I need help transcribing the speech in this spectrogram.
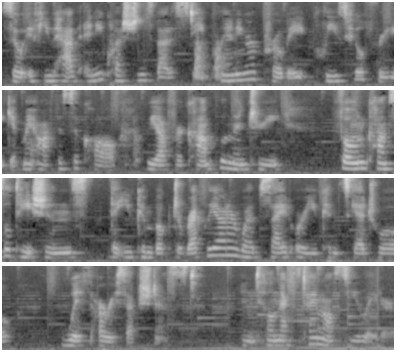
So, if you have any questions about estate planning or probate, please feel free to give my office a call. We offer complimentary phone consultations that you can book directly on our website or you can schedule with our receptionist. Until next time, I'll see you later.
